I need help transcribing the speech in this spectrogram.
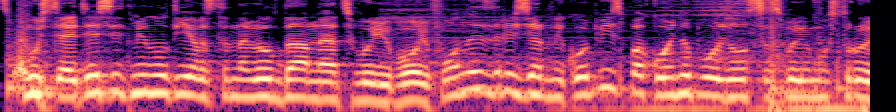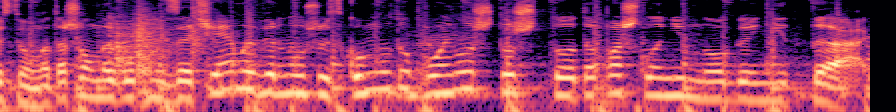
Спустя 10 минут я восстановил данные от своего iPhone из резервной копии и спокойно пользовался своим устройством. Отошел на кухню за чаем и вернувшись в комнату понял, что что-то пошло немного не так.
